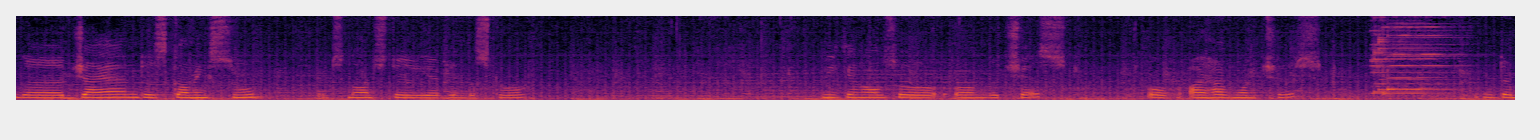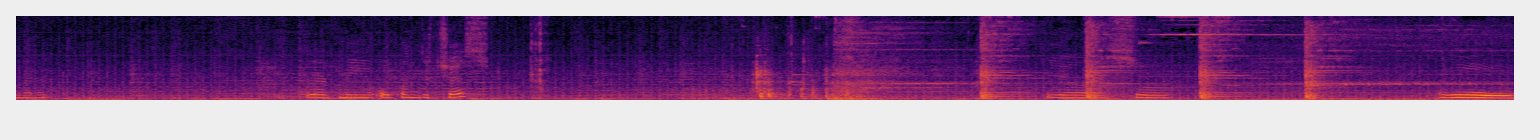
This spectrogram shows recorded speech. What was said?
The giant is coming soon. It's not still yet in the store. We can also earn the chest. Oh, I have one chest. Wait a minute let me open the chest Yeah, so. Oh.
